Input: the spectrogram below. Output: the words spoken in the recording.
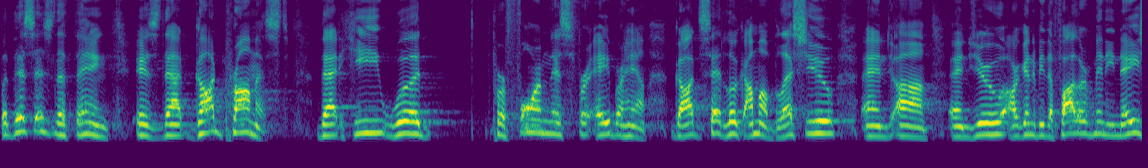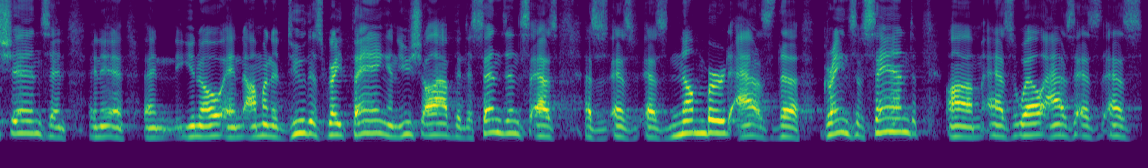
But this is the thing, is that God promised that he would perform this for Abraham. God said, "Look, I'm gonna bless you, and uh, and you are gonna be the father of many nations, and and and you know, and I'm gonna do this great thing, and you shall have the descendants as as as as numbered as the grains of sand, um, as well as as as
